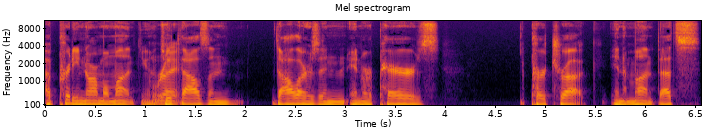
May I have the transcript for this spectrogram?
a pretty normal month, you know, Right. $2,000 in, in repairs per truck in a month. That's,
